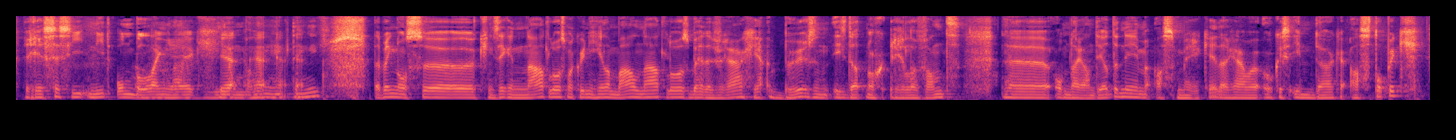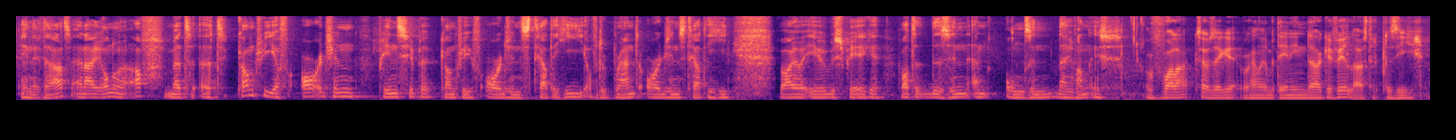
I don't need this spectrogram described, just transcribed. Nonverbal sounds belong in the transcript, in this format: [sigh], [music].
recessie niet onbelangrijk. Ja, niet onbelangrijk, ja, denk ik. Dat brengt ons, uh, ik ging zeggen naadloos, maar ik weet niet helemaal naadloos bij de vraag, ja, beurzen, is dat nog relevant uh, om daaraan deel te nemen als merk? Hè? Daar gaan we ook eens induiken als topic. Inderdaad, en daar ronden we af met het Country of Origin principe, Country of Origin strategie of de Brand Origin strategie, waar we even bespreken wat de zin en onzin daarvan is. Voilà, ik zou zeggen, we gaan er meteen in duiken. Veel luisterplezier.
